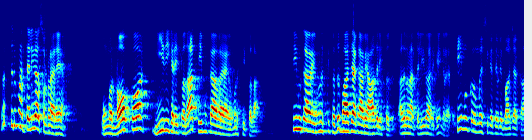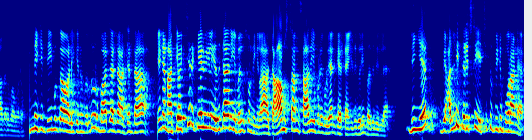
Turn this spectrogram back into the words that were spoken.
அப்புறம் திரும்ப தெளிவா சொல்றாரு உங்க நோக்கம் நீதி கிடைப்பதா திமுகவை விமர்சிப்பதா? திமுகவை விமர்சிப்பது பாஜகவை ஆதரிப்பது. அதுல நான் தெளிவா இருக்கேங்கிறாரு. திமுக விமர்சிக்கிறது எப்படி பாஜக ஆதரவா வரும்? இன்னைக்கு திமுக அழிக்கணுங்கிறது ஒரு பாஜக அஜெண்டா. ஏங்க நான் கே- வச்சிருக்க கேள்விகள் எதுக்காக நீங்க பதில் சொன்னீங்களா? அது ஆம்ஸ்டாங் சாதியப்படக்கூடியான்னு கேட்டேன். இது வரையும் பதில் இல்ல. நீங்க இப்படி அள்ளி தெரிச்சுட்டு எச்சி துப்பிட்டு போறாங்க?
